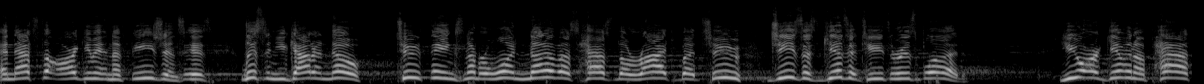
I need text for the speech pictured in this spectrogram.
And that's the argument in Ephesians is listen, you got to know two things. Number one, none of us has the right, but two, Jesus gives it to you through his blood. You are given a path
